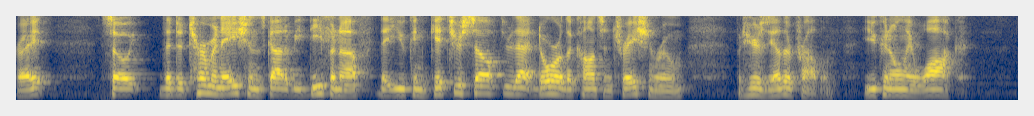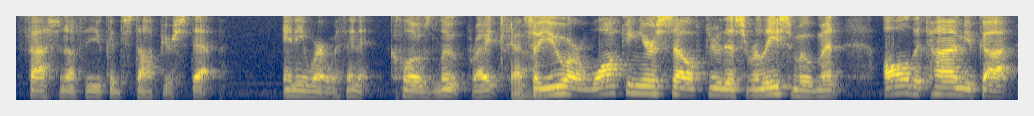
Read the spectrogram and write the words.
right? So the determination's got to be deep enough that you can get yourself through that door of the concentration room. But here's the other problem you can only walk fast enough that you could stop your step anywhere within it. Closed loop, right? Yeah. So you are walking yourself through this release movement all the time. You've got,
